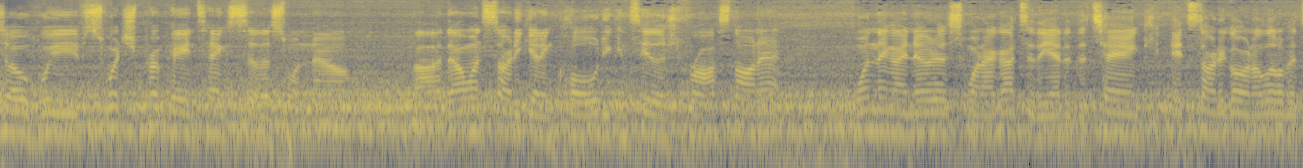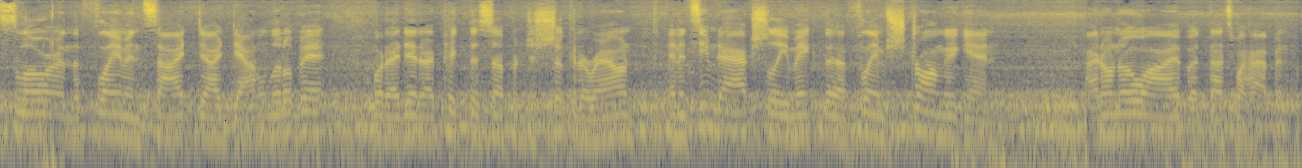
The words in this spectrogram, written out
So we've switched propane tanks to this one now. Uh, that one started getting cold. You can see there's frost on it. One thing I noticed when I got to the end of the tank, it started going a little bit slower and the flame inside died down a little bit. What I did, I picked this up and just shook it around and it seemed to actually make the flame strong again. I don't know why, but that's what happened.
